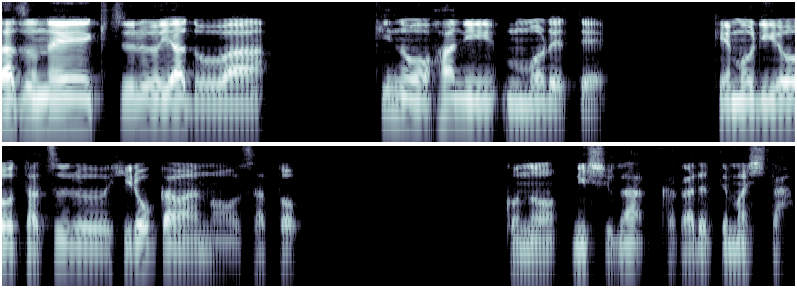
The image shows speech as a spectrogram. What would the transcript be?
尋ねきつる宿は、木の葉に埋もれて、煙を立つる広川の里。この二種が書かれてました。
